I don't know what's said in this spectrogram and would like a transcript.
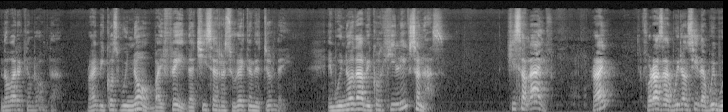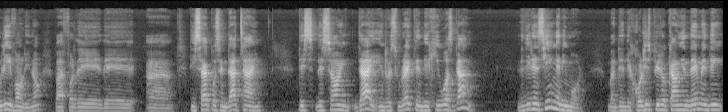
Nobody can rob that, right? Because we know by faith that Jesus resurrected on the third day. And we know that because he lives on us. He's alive, right? For us, that we don't see that we believe only, no? But for the, the uh, disciples in that time, this, they saw him die and resurrected and he was gone. They didn't see him anymore. But then the Holy Spirit came in them and they,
